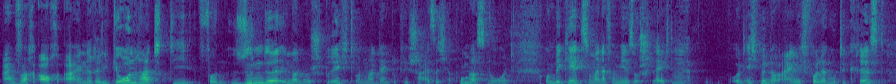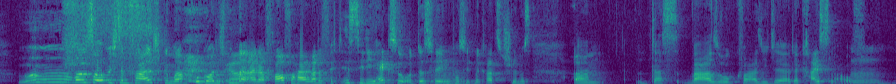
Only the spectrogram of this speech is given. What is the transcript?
einfach auch eine Religion hat, die von Sünde immer nur spricht und man denkt, okay, scheiße, ich habe Hungersnot und mir geht es zu meiner Familie so schlecht mhm. und ich bin doch eigentlich voll der gute Christ äh, was habe ich denn falsch gemacht? Oh Gott, ich bin ja. bei einer Frau verheiratet, vielleicht ist sie die Hexe und deswegen mhm. passiert mir gerade so Schlimmes. Ähm, das war so quasi der, der Kreislauf. Mhm.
